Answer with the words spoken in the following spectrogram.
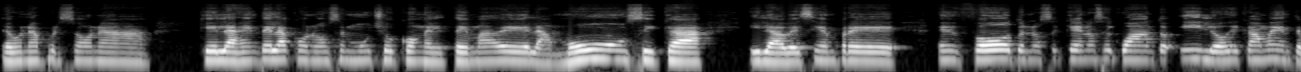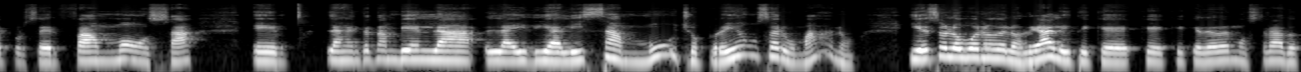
es una persona que la gente la conoce mucho con el tema de la música y la ve siempre en fotos, no sé qué, no sé cuánto, y lógicamente por ser famosa, eh, la gente también la, idealiza mucho, pero ella es un ser humano. Y eso es lo bueno de los reality, que, que, que quedó demostrado.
